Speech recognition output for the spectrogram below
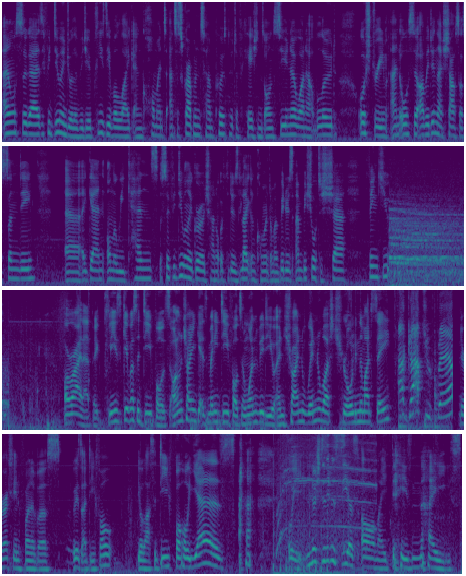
And also guys, if you do enjoy the video, please leave a like and comment and subscribe and turn post notifications on so you know when I upload or stream. And also, I'll be doing that shout out Sunday uh, again on the weekends. So if you do want to grow a channel, all you have to do is like and comment on my videos and be sure to share. Thank you. Alright Epic, please give us a default. I want to try and get as many defaults in one video and try and win whilst trolling them I'd say. I got you fam! Directly in front of us. Is that default? Yo, that's a default, yes! Wait, no, she doesn't even see us. Oh my days, nice.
